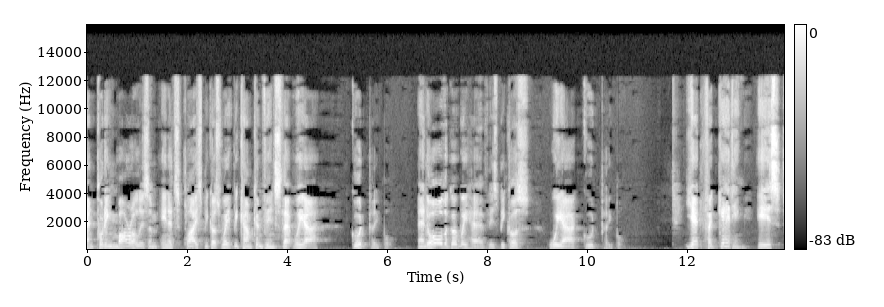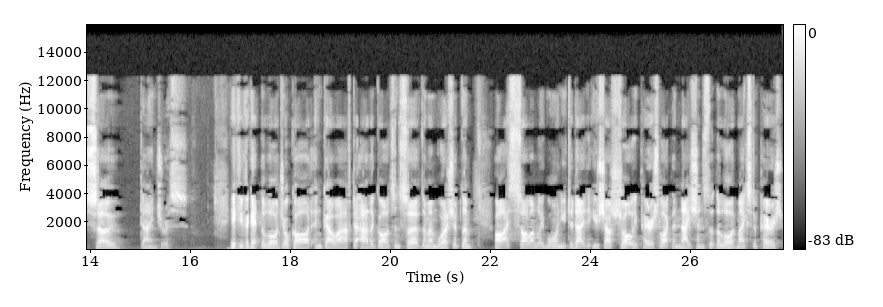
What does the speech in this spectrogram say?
and putting moralism in its place because we've become convinced that we are good people and all the good we have is because we are good people. Yet forgetting is so dangerous. If you forget the Lord your God and go after other gods and serve them and worship them, I solemnly warn you today that you shall surely perish like the nations that the Lord makes to perish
